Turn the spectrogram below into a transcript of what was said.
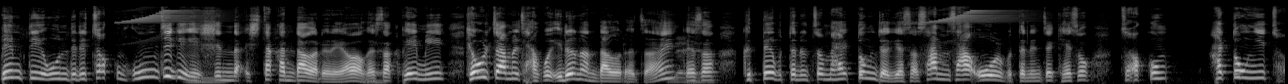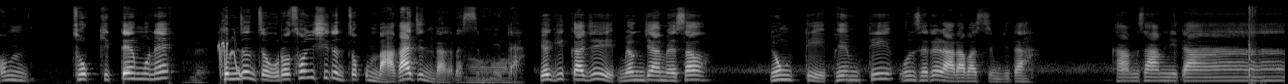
뱀띠 운들이 조금 움직이기 시다- 시작한다 그래요. 그래서 뱀이 겨울잠을 자고 일어난다 그러죠. 그래서 그때부터는 좀 활동적이어서 3, 4, 5월부터는 이제 계속 조금 활동이 좀 좋기 때문에 네. 금전적으로 손실은 조금 막아진다 그렇습니다. 여기까지 명지하면서 용띠, 뱀띠 운세를 알아봤습니다. 감사합니다.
